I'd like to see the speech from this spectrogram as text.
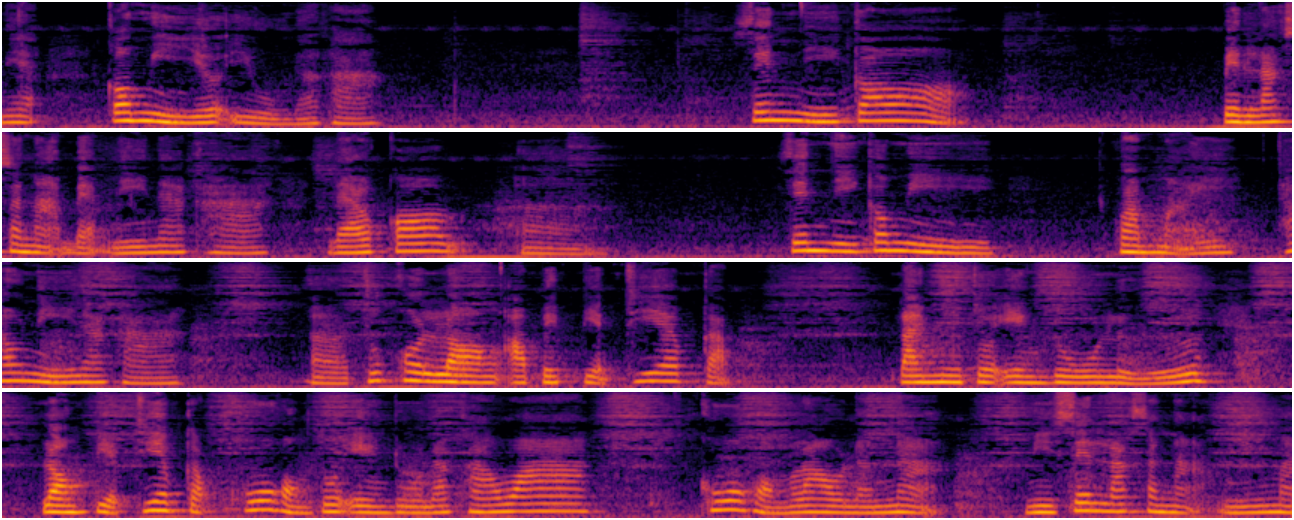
เนี่ยก็มีเยอะอยู่นะคะ เส้นนี้ก็เป็นลักษณะแบบนี้นะคะ แล้วก็เส้นนี้ก็มีความหมายเท่านี้นะคะ ทุกคนลองเอาไปเปรียบเทียบกับลายมือตัวเองดูหรือลองเปรียบเทียบกับคู่ของตัวเองดูนะคะว่า คู่ของเรานั้นน่ะ มีเส้นลักษณะนี้ไหม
